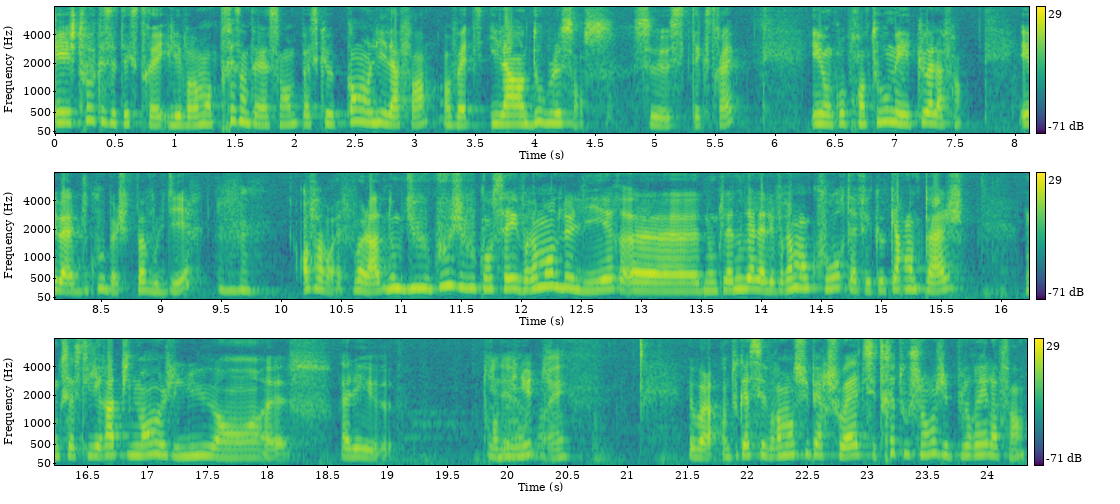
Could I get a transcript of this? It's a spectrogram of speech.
Et je trouve que cet extrait, il est vraiment très intéressant parce que quand on lit la fin, en fait, il a un double sens, ce- cet extrait. Et on comprend tout, mais que à la fin. Et bah, du coup, bah, je peux pas vous le dire. Enfin bref, voilà. Donc du coup, je vous conseille vraiment de le lire. Euh, donc la nouvelle, elle est vraiment courte, elle fait que 40 pages. Donc ça se lit rapidement. Moi, je l'ai lu en, euh, allez, euh, 30 Une heure, minutes. ouais. Et voilà, en tout cas, c'est vraiment super chouette, c'est très touchant, j'ai pleuré à la fin.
